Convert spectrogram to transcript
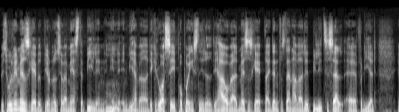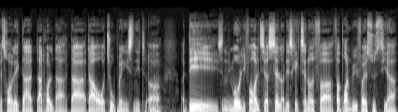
hvis du vil vinde mesterskabet, bliver du nødt til at være mere stabil, end, mm. end, end vi har været. Det kan du også se på pointsnittet. Det har jo været et mesterskab, der i den forstand har været lidt billigt til salg, øh, fordi at, jeg tror vel ikke, der, der er et hold, der, der, der er over to point i snit. Mm. Og, og det er sådan et mål i forhold til os selv, og det skal ikke tage noget for, for Brøndby, for jeg synes, de har,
